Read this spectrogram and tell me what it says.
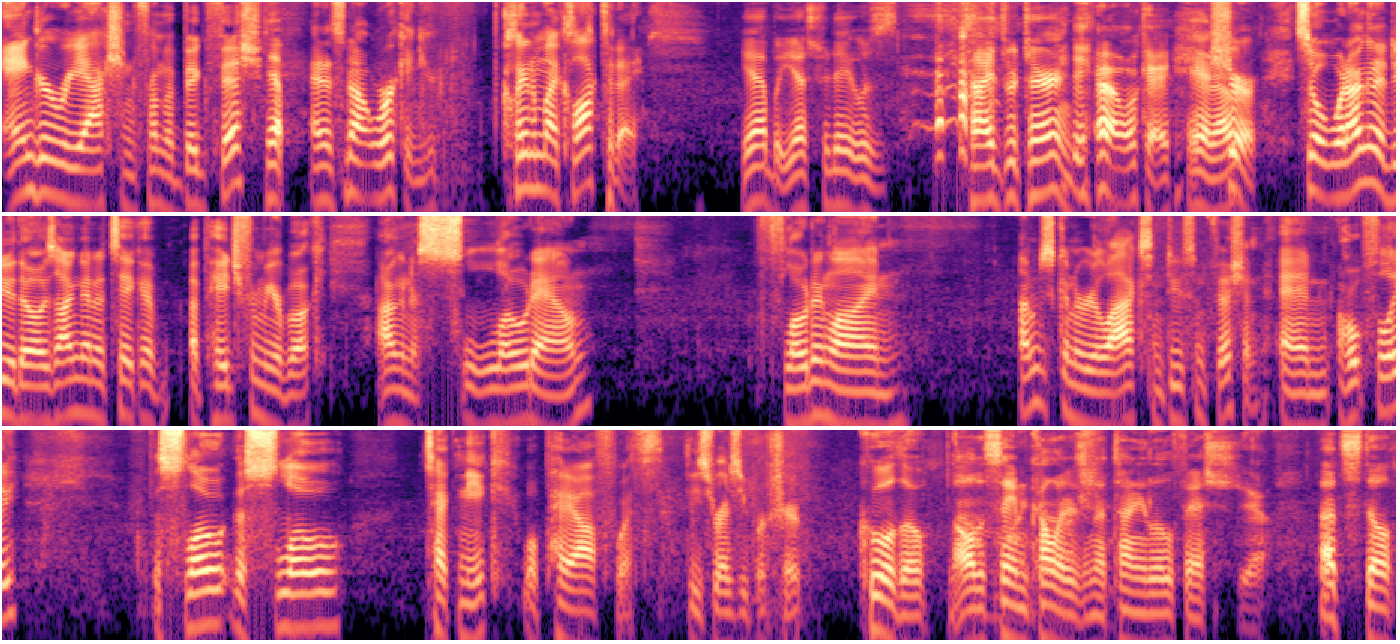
anger reaction from a big fish. Yep. And it's not working. You're cleaning my clock today. Yeah, but yesterday it was tides returned. Yeah, okay. Yeah, that- sure. So what I'm going to do though is I'm going to take a, a page from your book. I'm going to slow down, floating line. I'm just going to relax and do some fishing, and hopefully, the slow the slow technique will pay off with these resi brook trout. Cool though, all the same colors and a tiny little fish. Yeah. That's still,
